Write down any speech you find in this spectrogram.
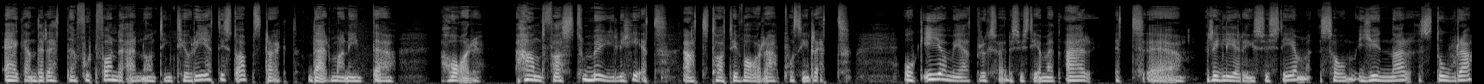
äganderätten fortfarande är någonting teoretiskt och abstrakt där man inte har handfast möjlighet att ta tillvara på sin rätt. Och i och med att bruksvärdessystemet är ett eh, regleringssystem som gynnar stora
